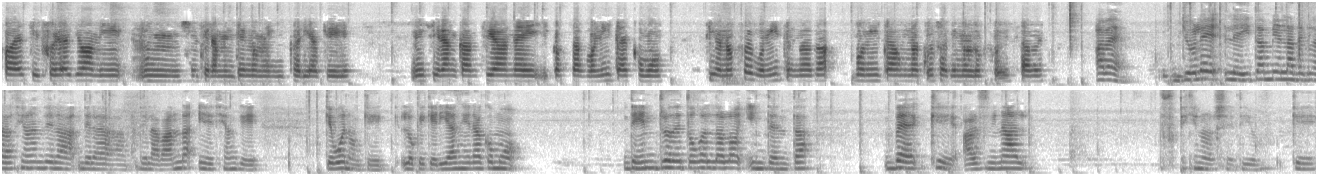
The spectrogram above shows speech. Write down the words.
joder, si fuera yo a mí, mm, sinceramente no me gustaría que me hicieran canciones y cosas bonitas, como, tío, no fue bonita, nada bonita una cosa que no lo fue, ¿sabes? A ver, yo le, leí también las declaraciones de la, de la, de la banda y decían que, que, bueno, que lo que querían era como, dentro de todo el dolor, intentar ver que al final, es que no lo sé, tío, que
